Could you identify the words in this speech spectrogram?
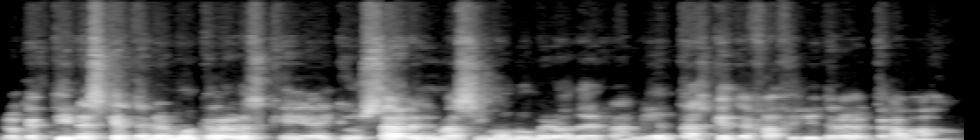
lo que tienes que tener muy claro es que hay que usar el máximo número de herramientas que te faciliten el trabajo.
